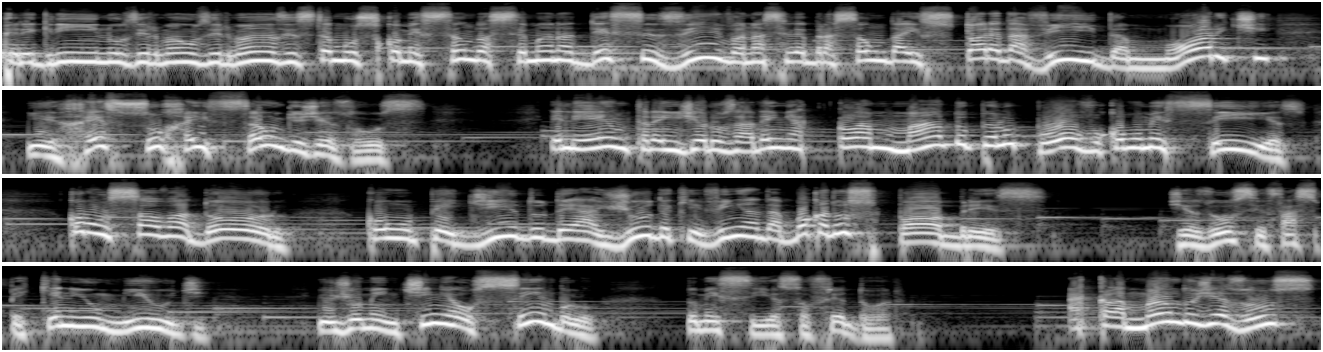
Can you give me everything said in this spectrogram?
Peregrinos, irmãos e irmãs, estamos começando a semana decisiva na celebração da história da vida, morte e ressurreição de Jesus. Ele entra em Jerusalém aclamado pelo povo como Messias, como Salvador, com o pedido de ajuda que vinha da boca dos pobres. Jesus se faz pequeno e humilde, e o jumentinho é o símbolo do Messias sofredor. Aclamando Jesus,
